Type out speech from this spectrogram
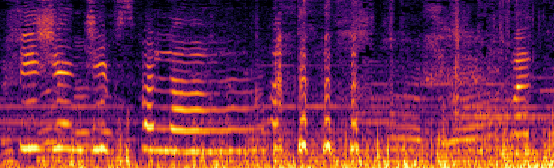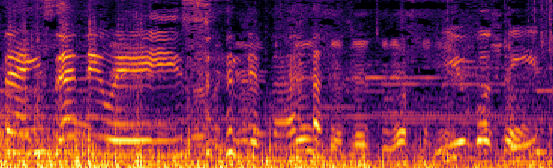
fish and chips pala. But thanks anyways. diba? You got these?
